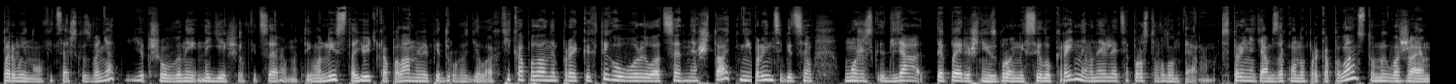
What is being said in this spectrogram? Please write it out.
первинного офіцерського звання, якщо вони не є ще офіцерами, то вони стають капеланами підрозділах. Ті капелани, про яких ти говорила, це не штатні. В принципі, це може для теперішніх збройних сил України. Вони являються просто волонтерами. З прийняттям закону про капеланство ми вважаємо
